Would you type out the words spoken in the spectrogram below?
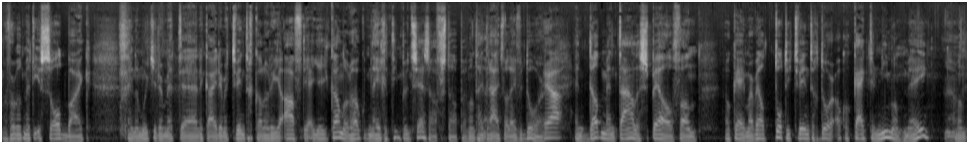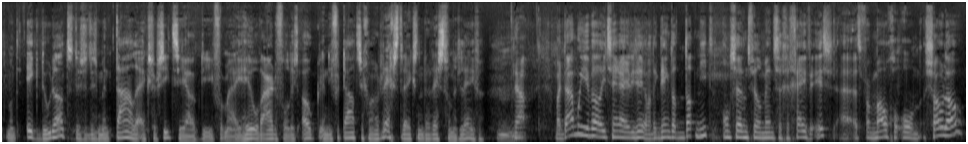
bijvoorbeeld met die assault bike. En dan moet je er met, eh, dan kan je er met 20 calorieën af. Ja, je, je kan er ook op 19,6 afstappen, want hij draait wel even door. Ja. En dat mentale spel van, oké, maar wel tot die 20 door. Ook al kijkt er niemand mee, want, want ik doe dat. Dus het is mentale exercitie ook die voor mij heel waardevol is. Ook, en die vertaalt zich gewoon rechtstreeks naar de rest van het leven. Ja, maar daar moet je wel iets in realiseren. Want ik denk dat dat niet ontzettend veel mensen gegeven is. Eh, het vermogen om solo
